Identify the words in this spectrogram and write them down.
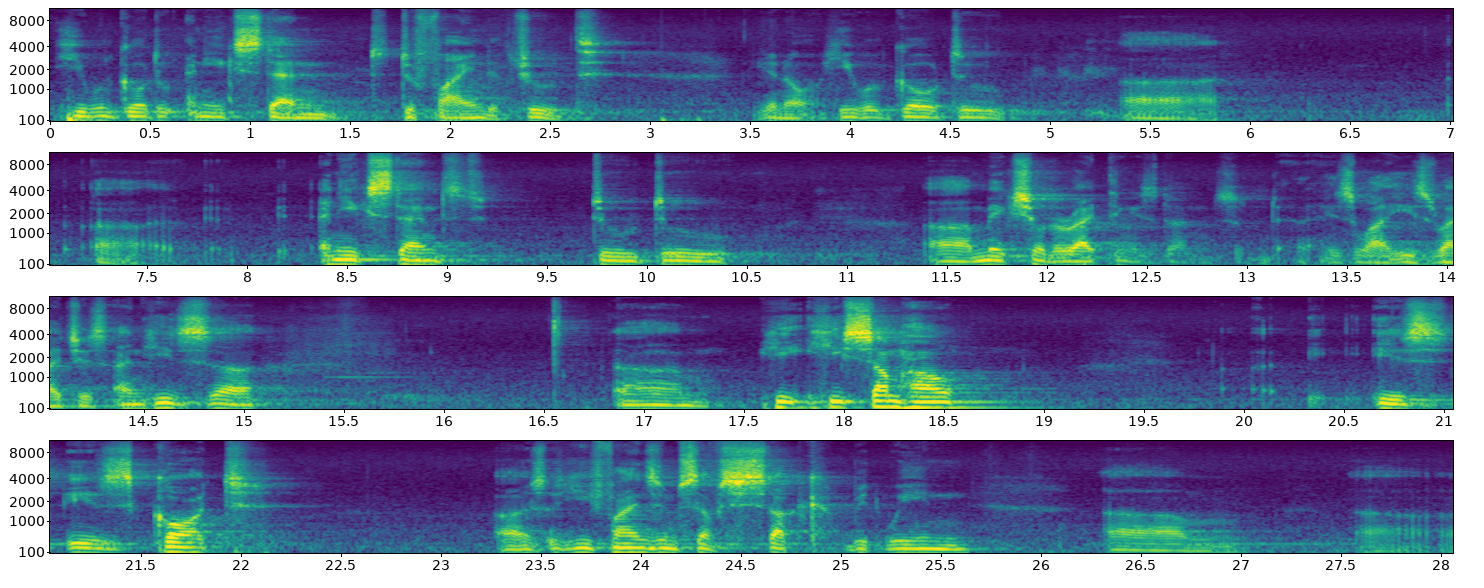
he will go to any extent to find the truth. You know, he will go to uh, any extent to, to uh, make sure the right thing is done. So is why he's righteous. And he's, uh, um, he, he somehow is, is caught, uh, so he finds himself stuck between um, uh,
